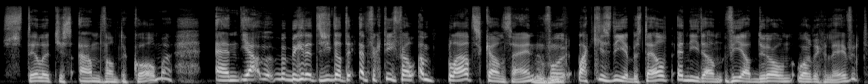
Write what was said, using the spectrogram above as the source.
stilletjes aan van te komen. En ja, we beginnen te zien dat er effectief wel een plaats kan zijn Mhm. voor pakjes die je bestelt en die dan via drone worden geleverd.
